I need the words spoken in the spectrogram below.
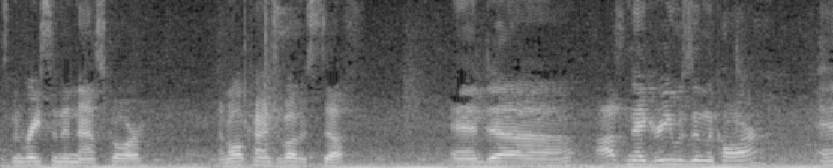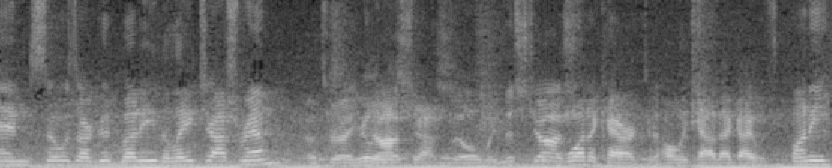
has been racing in NASCAR and all kinds of other stuff. And uh, Oz Negri was in the car, and so was our good buddy, the late Josh Rem. That's right. Really Josh. miss Josh. Oh, we miss Josh. What a character. Holy cow, that guy was funny.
